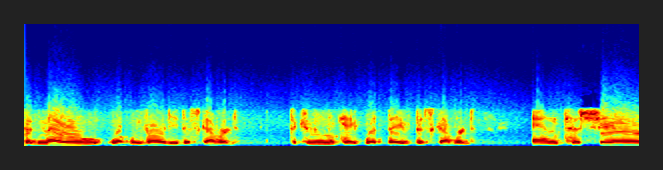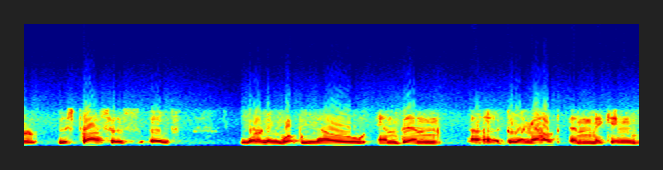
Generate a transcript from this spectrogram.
to know what we've already discovered, to communicate what they've discovered, and to share this process of learning what we know and then uh, going out and making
